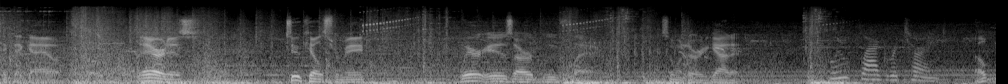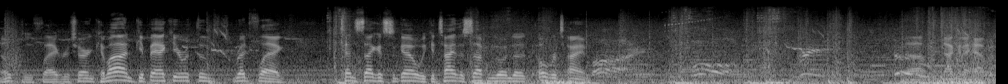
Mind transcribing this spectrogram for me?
Take that guy out. There it is. Two kills for me. Where is our blue flag? Someone's already got it. Blue flag returned. Oh, no, blue flag returned. Come on, get back here with the red flag. Ten seconds to go. We can tie this up and go into overtime. Five, four, three, two, Uh, not gonna happen.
